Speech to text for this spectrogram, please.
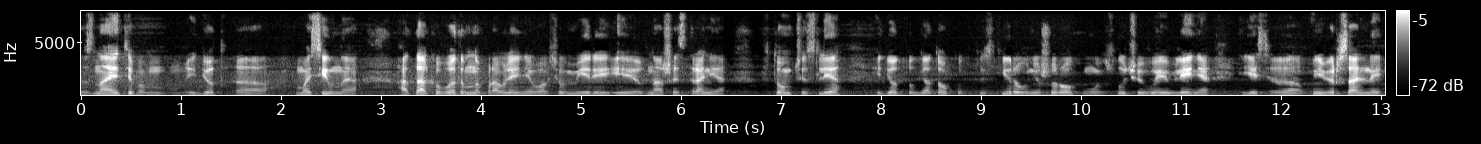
знаете, идет а, массивная атака в этом направлении во всем мире и в нашей стране в том числе идет подготовка к тестированию широкому. В случае выявления есть а, универсальный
